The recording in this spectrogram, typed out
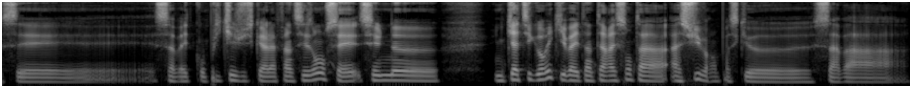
c'est ça va être compliqué jusqu'à la fin de saison. C'est une une catégorie qui va être intéressante à, suivre hein, parce que ça va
